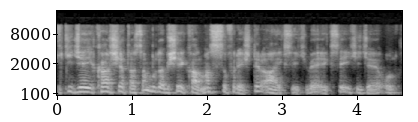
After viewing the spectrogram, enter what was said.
2C'yi karşıya atarsam burada bir şey kalmaz. 0 eşittir. A eksi 2B eksi 2C olur.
